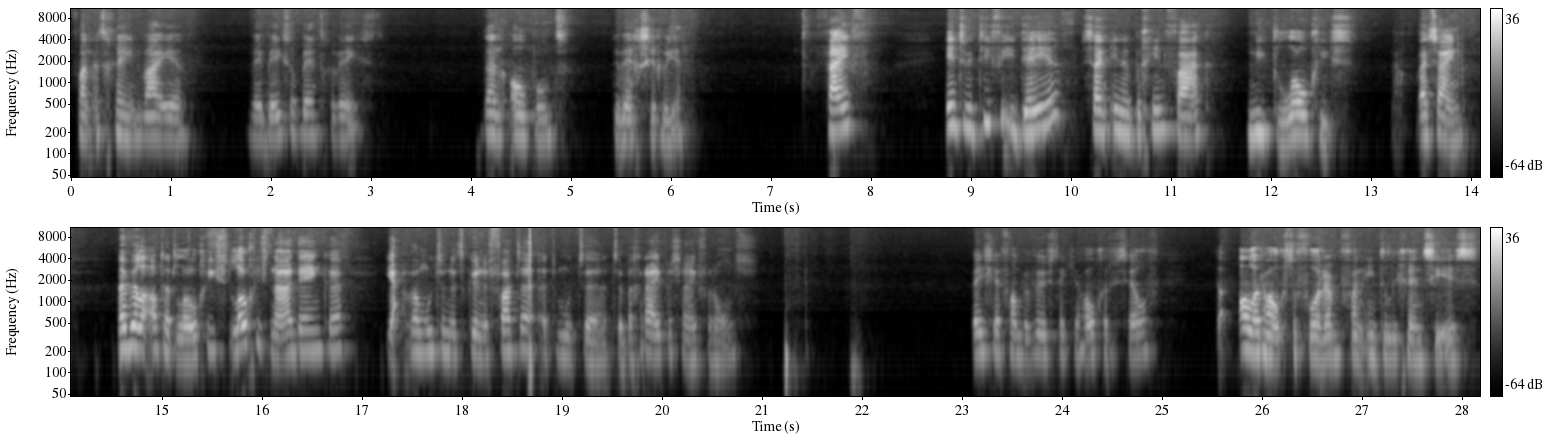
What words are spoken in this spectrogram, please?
van hetgeen waar je mee bezig bent geweest, dan opent de weg zich weer. Vijf. Intuïtieve ideeën zijn in het begin vaak niet logisch. Nou, wij, zijn, wij willen altijd logisch, logisch nadenken. Ja, we moeten het kunnen vatten, het moet uh, te begrijpen zijn voor ons. Wees je ervan bewust dat je hogere zelf de allerhoogste vorm van intelligentie is.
